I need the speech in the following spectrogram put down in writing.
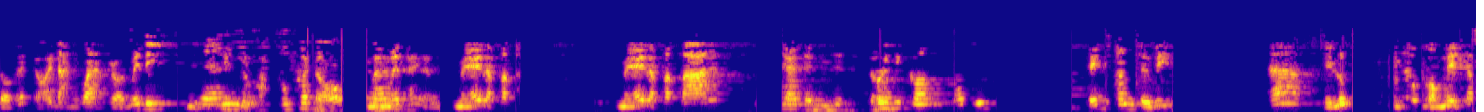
rồi hết trọi đàng hoàng rồi mới đi. Nhưng mà Phật không có độ. Mình mới thấy là mẹ là Phật. Mẹ là Phật bà đó gia đình đối với con có thứ. Để thân từ bi. À, thì lúc mình không còn mê chấp.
